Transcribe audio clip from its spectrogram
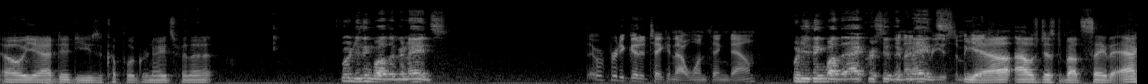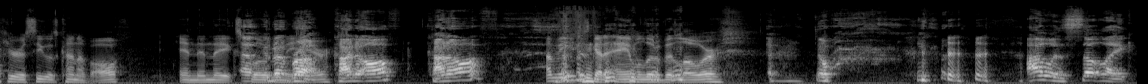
Oh yeah, I did use a couple of grenades for that. What do you think about the grenades? They were pretty good at taking that one thing down, What do you think about the accuracy of the and I never grenades? used them. Yeah, I, I was just about to say the accuracy was kind of off, and then they uh, explode in the bruh, air. kind of off, kind of off. I mean, you just got to aim a little bit lower. I was so like,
